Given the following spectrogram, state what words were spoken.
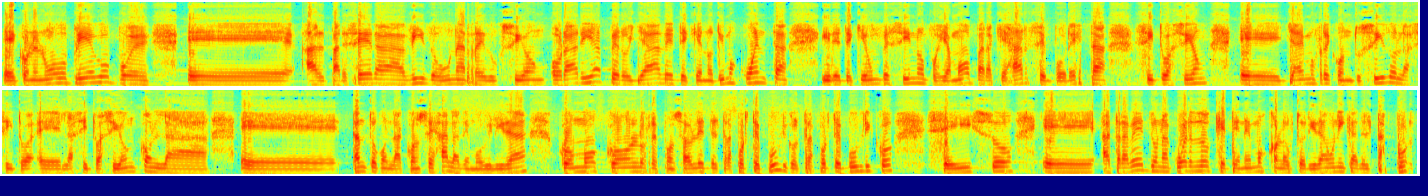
Eh, con el nuevo pliego, pues eh, al parecer ha habido una reducción horaria, pero ya desde que nos dimos cuenta y desde que un vecino pues llamó para quejarse por esta situación, ya hemos reconducido la, la situación con la tanto con la concejala de movilidad como con los responsables del transporte público. El transporte público se hizo eh, a través de un acuerdo que tenemos con la Autoridad Única del Transporte,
